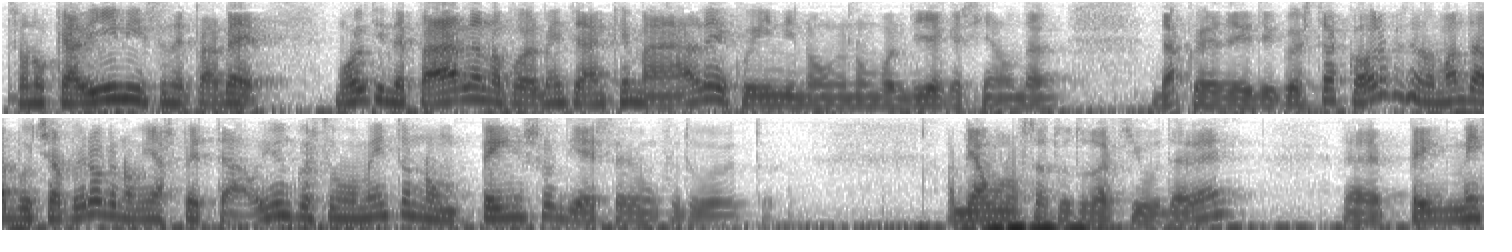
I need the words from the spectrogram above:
Sono carini, se ne parla, beh, molti ne parlano probabilmente anche male, quindi non, non vuol dire che siano da, da que- di questa cosa. Questa è una domanda a bruciapelo che non mi aspettavo. Io in questo momento non penso di essere un futuro rettore. Abbiamo uno statuto da chiudere, eh, me,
